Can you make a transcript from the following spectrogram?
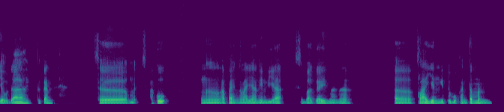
ya udah gitu kan. Se aku nge, apa ya ngelayanin dia sebagai mana uh, klien gitu bukan temen.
